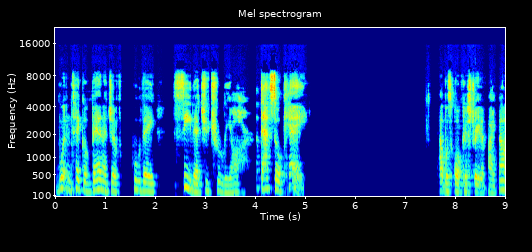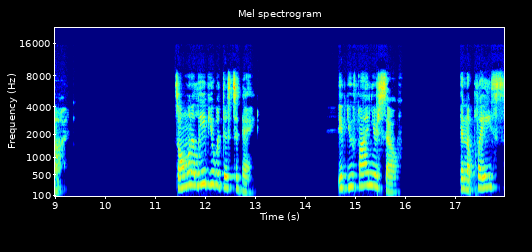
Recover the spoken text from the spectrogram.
wouldn't take advantage of who they see that you truly are. That's okay. That was orchestrated by God. So I want to leave you with this today. If you find yourself in a place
